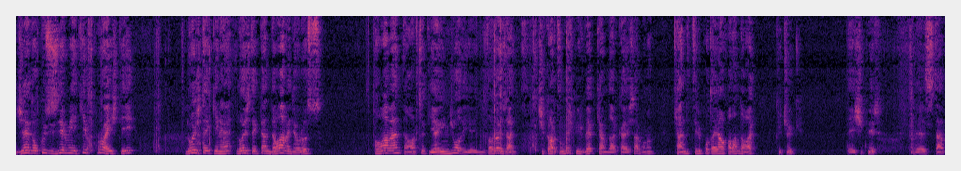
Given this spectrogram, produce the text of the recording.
C922 Pro HD Logitech yine Logitech'ten devam ediyoruz. Tamamen artık yayıncı yayıncılara özel çıkartılmış bir webcam'di arkadaşlar. Bunun kendi tripod ayağı falan da var. Küçük. Değişik bir e, sistem.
